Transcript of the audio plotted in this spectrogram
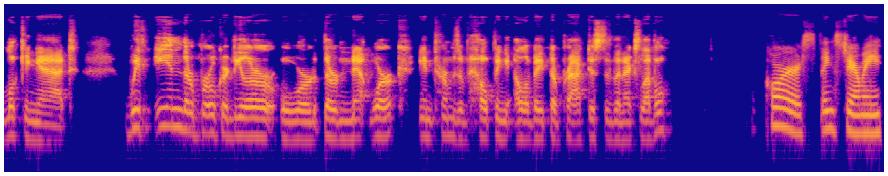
looking at within their broker dealer or their network in terms of helping elevate their practice to the next level? Course. Thanks, Jeremy.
